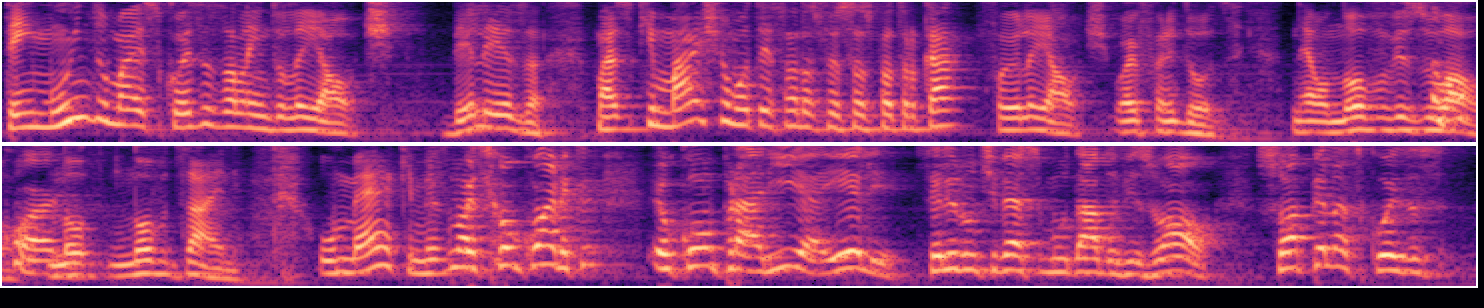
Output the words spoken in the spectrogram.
tem muito mais coisas além do layout. Beleza. Mas o que mais chamou a atenção das pessoas para trocar foi o layout, o iPhone 12. Né? O novo visual, no, novo design. O Mac, mesmo Mas você concorda que eu compraria ele se ele não tivesse mudado o visual só pelas coisas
